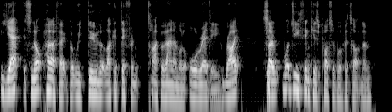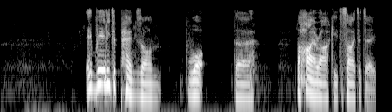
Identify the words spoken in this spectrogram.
yet. It's not perfect, but we do look like a different type of animal already, right? So, what do you think is possible for Tottenham? It really depends on what the the hierarchy decide to do.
